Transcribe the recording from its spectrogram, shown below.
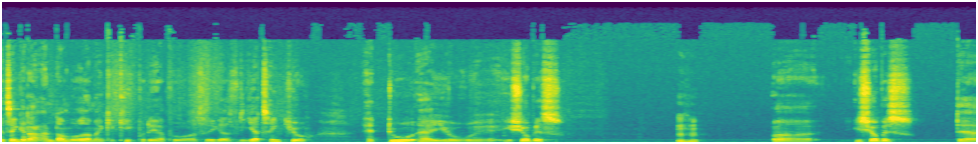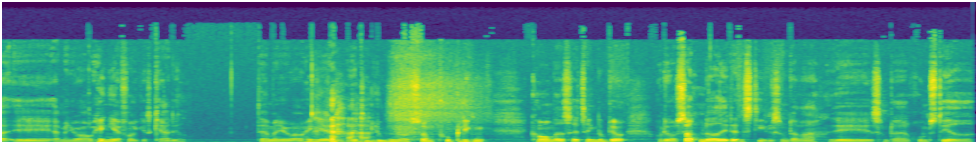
jeg tænker, der er andre måder, man kan kigge på det her på også, ikke? Altså, fordi jeg tænkte jo, at du er jo øh, i showbiz, Mm-hmm. og i showbiz, der øh, er man jo afhængig af folkets kærlighed. Der er man jo afhængig af, af de luner, som publikken kommer med. Så jeg tænkte, om det var, om det var sådan noget i den stil, som der var, øh, som der rumsterede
